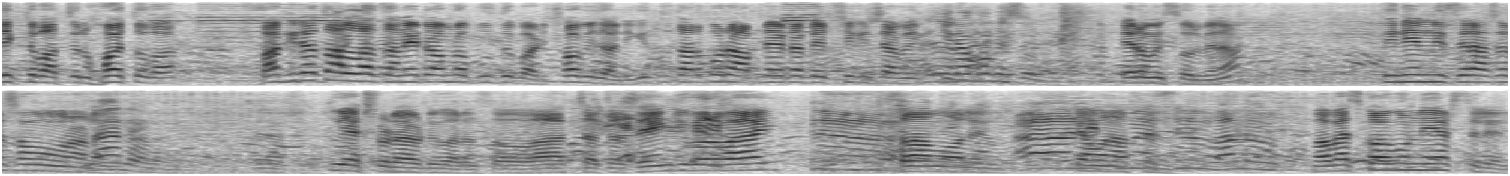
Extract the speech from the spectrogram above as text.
দেখতে পাচ্ছেন হয়তো বা বাকিটা তো আল্লাহ জানে এটা আমরা বুঝতে পারি সবই জানি। কিন্তু তারপরে আপনি একটা ব্যবসায়িক হিসাবে এরকমই চলবে। না? তিনের নিচের আসার সম্ভাবনা না না। তুই একশো টাকা করেন। তো আচ্ছা আচ্ছা থ্যাংক ইউ ভাই। সালাম আলাইকুম। কেমন আছেন? ভালো বাবা মন নিয়ে আসছিলেন?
